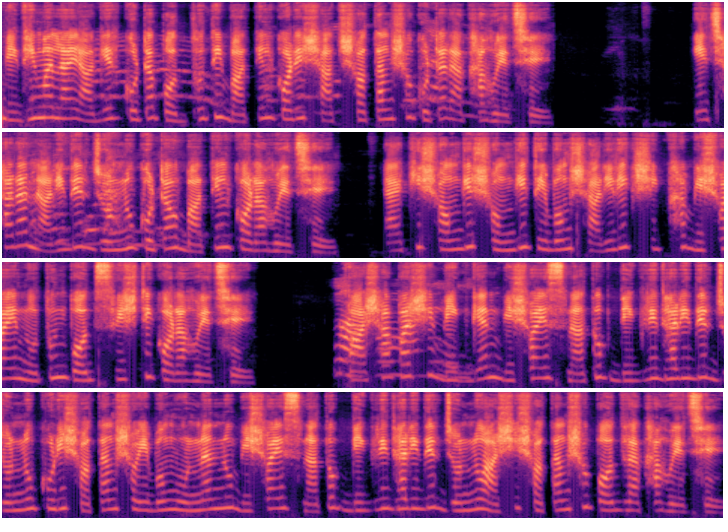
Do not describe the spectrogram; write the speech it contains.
বিধিমালায় আগের কোটা পদ্ধতি বাতিল করে সাত শতাংশ কোটা রাখা হয়েছে। এছাড়া নারীদের জন্য কোটাও বাতিল করা হয়েছে। একই সঙ্গে সংগীত এবং শারীরিক শিক্ষা বিষয়ে নতুন পদ সৃষ্টি করা হয়েছে। পাশাপাশি বিজ্ঞান বিষয়ে স্নাতক ডিগ্রিধারীদের জন্য কুড়ি শতাংশ এবং অন্যান্য বিষয়ে স্নাতক ডিগ্রিধারীদের জন্য আশি শতাংশ পদ রাখা হয়েছে।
